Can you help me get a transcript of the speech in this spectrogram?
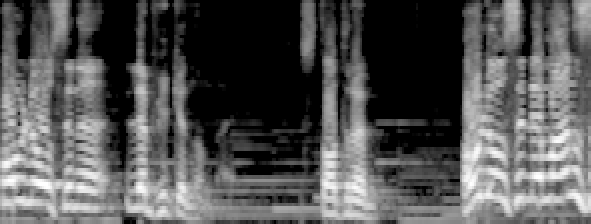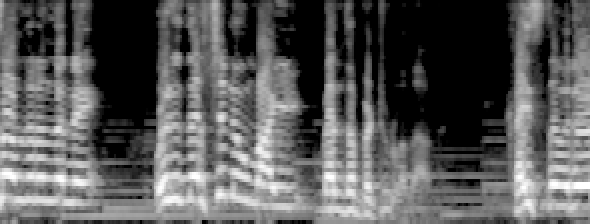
പൗലോസിന് ലഭിക്കുന്നുണ്ട്. സ്തോത്രം. പൗലോസിന്റെ മാനസാന്തരം തന്നെ ഒരു ദർശനവുമായി ബന്ധപ്പെട്ടുള്ളതാണ്. ക്രൈസ്തവരെ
